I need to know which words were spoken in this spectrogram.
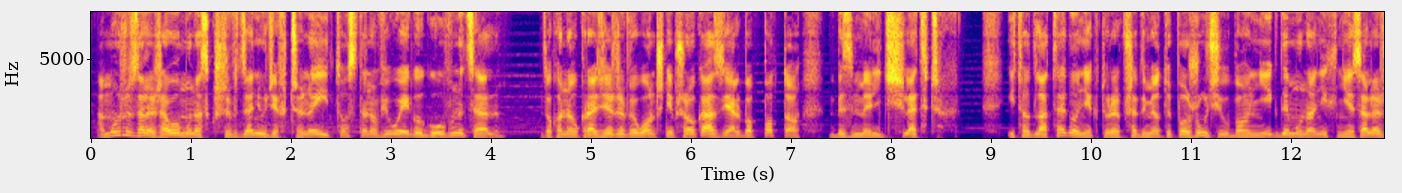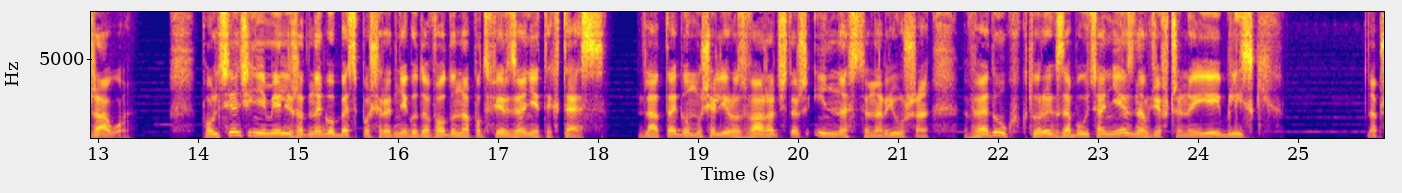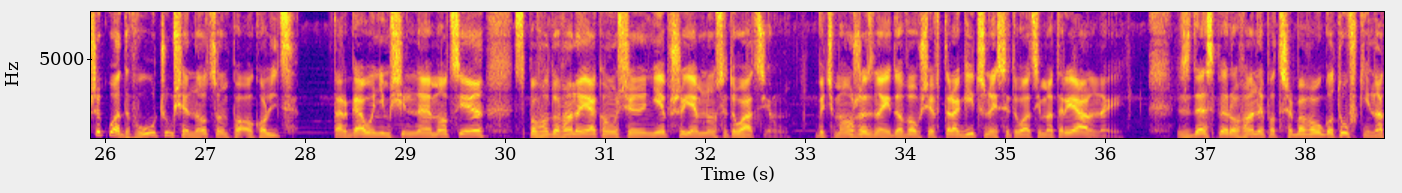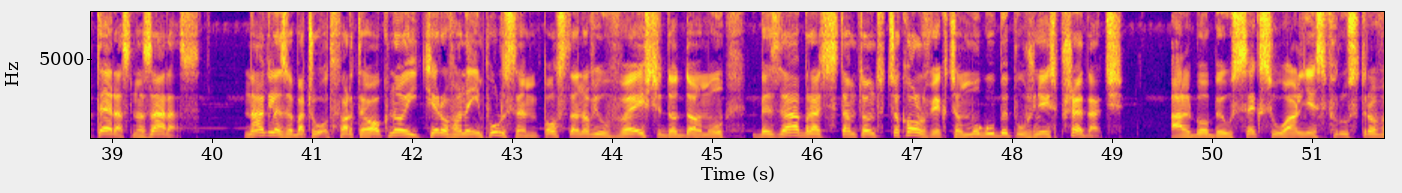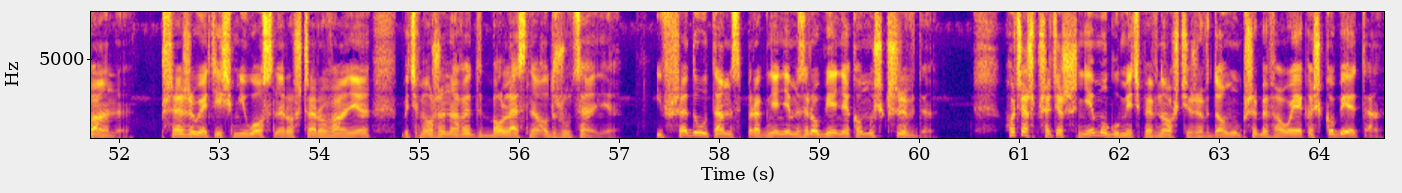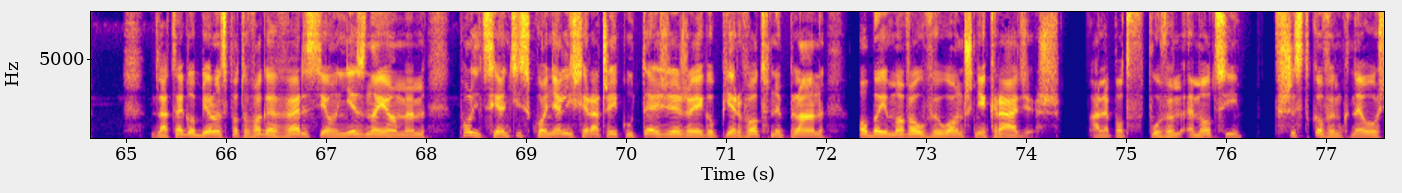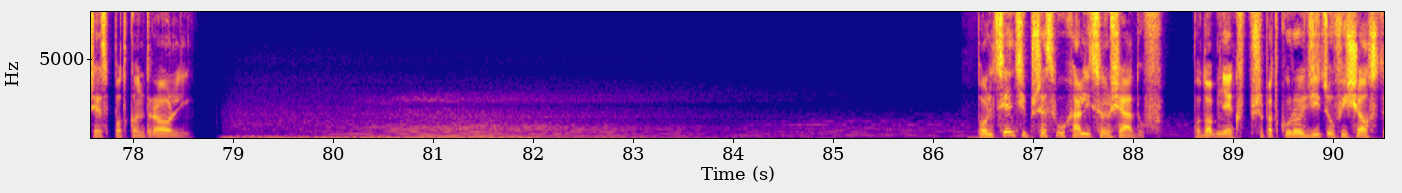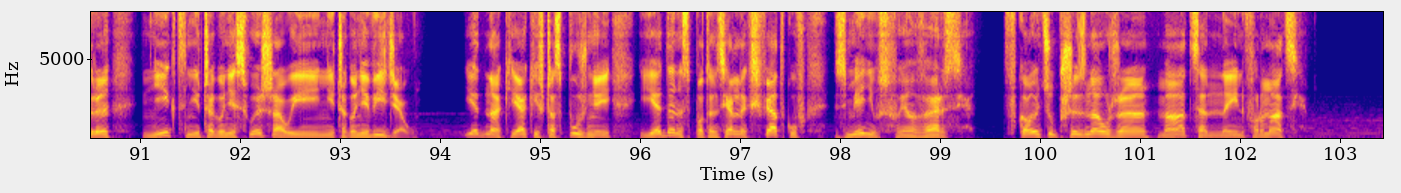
A może zależało mu na skrzywdzeniu dziewczyny i to stanowiło jego główny cel? Dokonał kradzieży wyłącznie przy okazji albo po to, by zmylić śledczych. I to dlatego niektóre przedmioty porzucił, bo nigdy mu na nich nie zależało. Policjanci nie mieli żadnego bezpośredniego dowodu na potwierdzenie tych tez. Dlatego musieli rozważać też inne scenariusze, według których zabójca nie znał dziewczyny i jej bliskich. Na przykład włóczył się nocą po okolicy. Targały nim silne emocje spowodowane jakąś nieprzyjemną sytuacją. Być może znajdował się w tragicznej sytuacji materialnej. Zdesperowany potrzebował gotówki na teraz, na zaraz. Nagle zobaczył otwarte okno i kierowany impulsem postanowił wejść do domu, by zabrać stamtąd cokolwiek, co mógłby później sprzedać. Albo był seksualnie sfrustrowany. Przeżył jakieś miłosne rozczarowanie, być może nawet bolesne odrzucenie. I wszedł tam z pragnieniem zrobienia komuś krzywdy. Chociaż przecież nie mógł mieć pewności, że w domu przebywała jakaś kobieta. Dlatego, biorąc pod uwagę wersję o nieznajomym, policjanci skłaniali się raczej ku tezie, że jego pierwotny plan obejmował wyłącznie kradzież. Ale pod wpływem emocji wszystko wymknęło się spod kontroli. Policjanci przesłuchali sąsiadów. Podobnie jak w przypadku rodziców i siostry, nikt niczego nie słyszał i niczego nie widział. Jednak jakiś czas później jeden z potencjalnych świadków zmienił swoją wersję. W końcu przyznał, że ma cenne informacje.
